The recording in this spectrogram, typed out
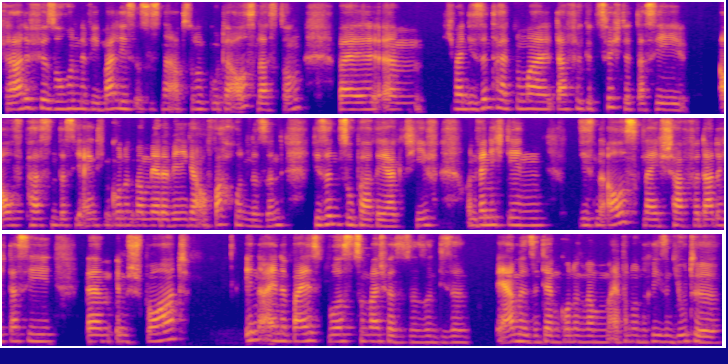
Gerade für so Hunde wie Mallis ist es eine absolut gute Auslastung, weil ähm, ich meine, die sind halt nun mal dafür gezüchtet, dass sie aufpassen, dass sie eigentlich im Grunde genommen mehr oder weniger auch Wachhunde sind. Die sind super reaktiv. Und wenn ich denen diesen Ausgleich schaffe, dadurch, dass sie ähm, im Sport in eine Beißwurst zum Beispiel, also diese Ärmel sind ja im Grunde genommen einfach nur eine riesen Jute,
